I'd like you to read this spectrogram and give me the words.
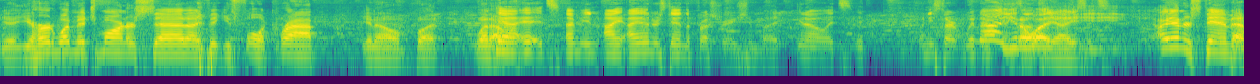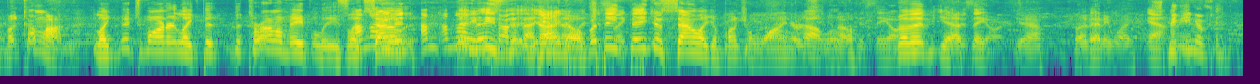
You, you heard what Mitch Marner said. I think he's full of crap, you know, but whatever. Yeah, it's. I mean, I, I understand the frustration, but you know, it's it when you start whipping Yeah, things you know off what? the ice. It's, I understand that, but come on, like Mitch Marner, like the, the Toronto Maple Leafs, like I'm not sounded- even- I'm- I'm not they- even they- talking about yeah, him, I know, but just they, like- they just sound like a bunch of whiners. Oh, you well, know? because they are. But they, yeah, Because they are. Yeah, but anyway. yeah. I Speaking mean, of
